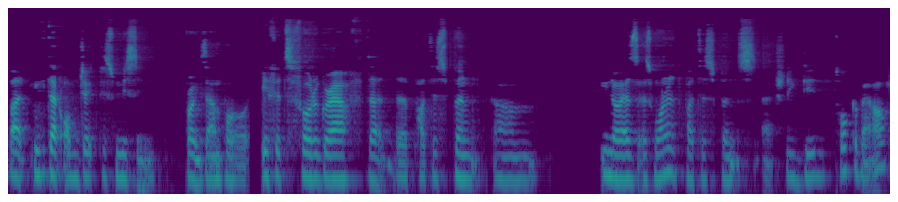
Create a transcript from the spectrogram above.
but if that object is missing, for example, if it's a photograph that the participant, um, you know, as, as one of the participants actually did talk about,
